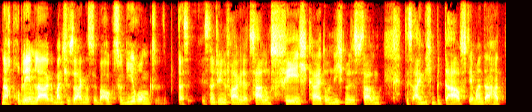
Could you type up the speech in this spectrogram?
nach Problemlage, manche sagen es über Auktionierung, das ist natürlich eine Frage der Zahlungsfähigkeit und nicht nur des Zahlung des eigentlichen Bedarfs, den man da hat.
